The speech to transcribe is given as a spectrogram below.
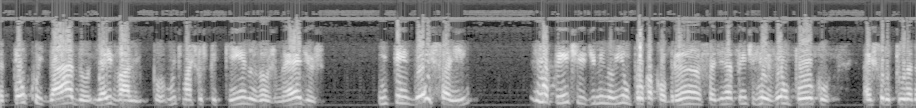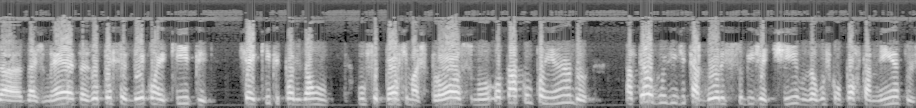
é ter o cuidado, e aí vale muito mais para os pequenos ou os médios, entender isso aí, de repente diminuir um pouco a cobrança, de repente rever um pouco a estrutura da, das metas, ou perceber com a equipe se a equipe pode dar um, um suporte mais próximo, ou estar tá acompanhando até alguns indicadores subjetivos, alguns comportamentos,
